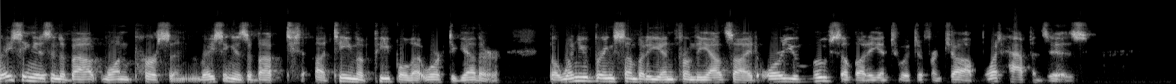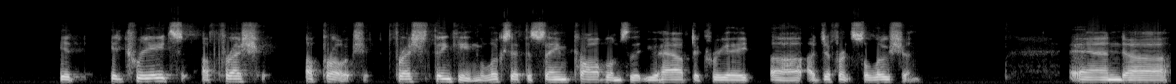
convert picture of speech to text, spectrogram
racing isn't about one person. Racing is about t- a team of people that work together. But when you bring somebody in from the outside or you move somebody into a different job, what happens is it it creates a fresh approach, fresh thinking, looks at the same problems that you have to create uh, a different solution. And uh,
